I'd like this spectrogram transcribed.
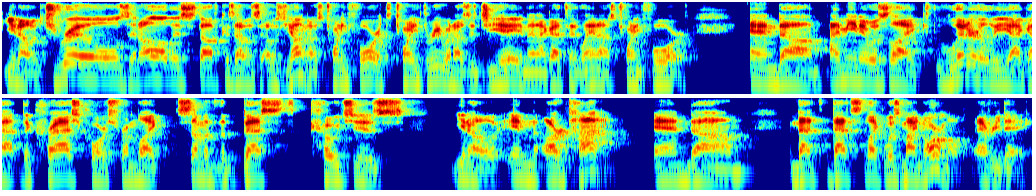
you know drills and all this stuff because I was I was young. I was 24 to 23 when I was a GA, and then I got to Atlanta. I was 24, and um, I mean it was like literally I got the crash course from like some of the best coaches, you know, in our time, and um, that that's like was my normal every day.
